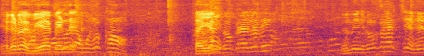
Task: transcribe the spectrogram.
જગનભાઈ બે પેંડા? હું શું ખાઉં ભાઈ છોકરા નથી? છોકરા જ છે ને.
